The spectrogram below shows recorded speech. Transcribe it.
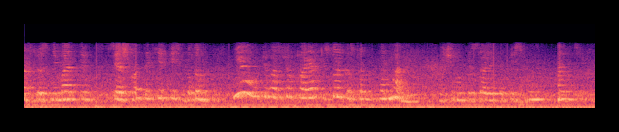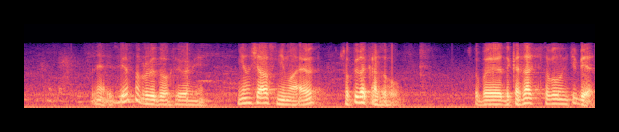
нас все снимать, все шла такие письма, потом, не, вот у вас все в порядке, столько, столько нормально. Почему писали это письмо? Не, известно про бедовых Леоми. Они сначала снимают, чтобы ты доказывал. Чтобы доказательство было на тебе.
